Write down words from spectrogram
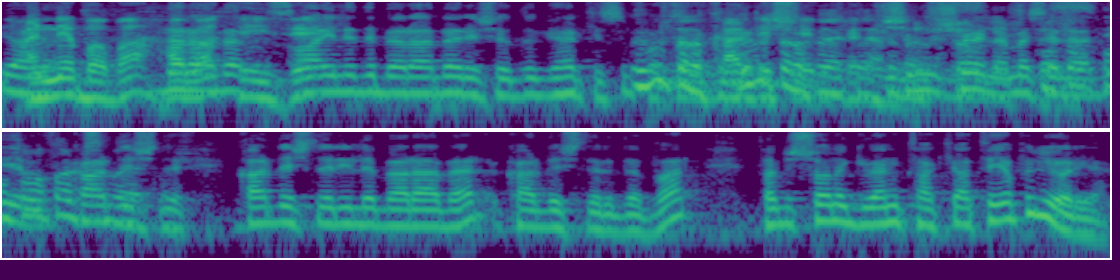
Yani Anne baba, hala beraber, teyze. Ailede beraber yaşadık herkesin Öbür fotoğrafı. tarafa, öbür tarafa. Şimdi şöyle mesela diyelim yaklaş. kardeşleriyle beraber kardeşleri de var. Tabii sonra güvenlik tahkikatı yapılıyor ya.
